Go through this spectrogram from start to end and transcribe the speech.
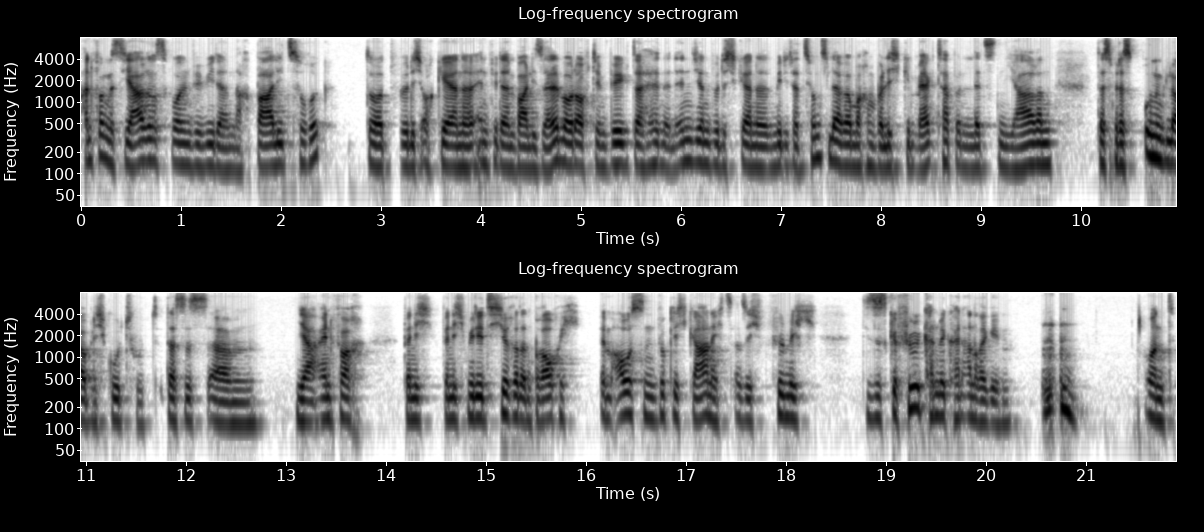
Anfang des Jahres wollen wir wieder nach Bali zurück. Dort würde ich auch gerne entweder in Bali selber oder auf dem Weg dahin in Indien würde ich gerne Meditationslehre machen, weil ich gemerkt habe in den letzten Jahren, dass mir das unglaublich gut tut. Dass es ähm, ja einfach, wenn ich, wenn ich meditiere, dann brauche ich im Außen wirklich gar nichts. Also ich fühle mich, dieses Gefühl kann mir kein anderer geben. Und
